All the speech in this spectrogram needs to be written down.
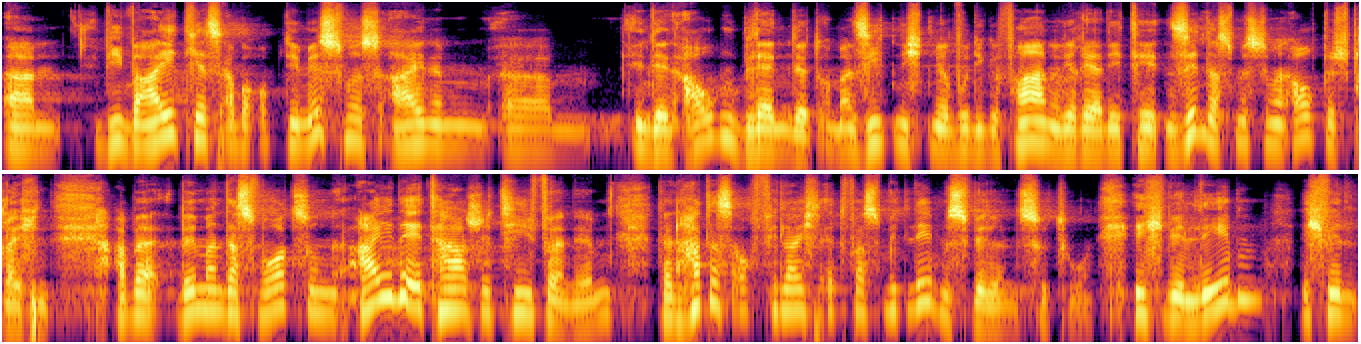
Ähm, wie weit jetzt aber Optimismus einem ähm, in den Augen blendet und man sieht nicht mehr, wo die Gefahren und die Realitäten sind, das müsste man auch besprechen. Aber wenn man das Wort so eine Etage tiefer nimmt, dann hat es auch vielleicht etwas mit Lebenswillen Willen zu tun. Ich will leben, ich will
